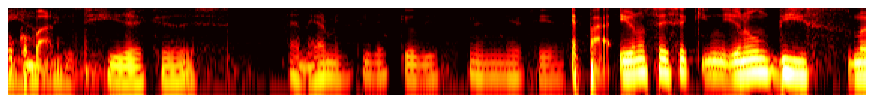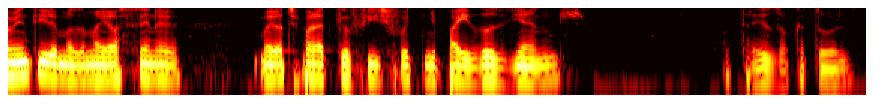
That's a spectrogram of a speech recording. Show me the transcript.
o combate. Mentira que eu disse. A maior mentira que eu disse na minha vida. Epá, eu não sei se aqui. Eu não disse uma mentira, mas a maior cena. O maior disparate que eu fiz foi tinha pai 12 anos, ou 13 ou 14,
